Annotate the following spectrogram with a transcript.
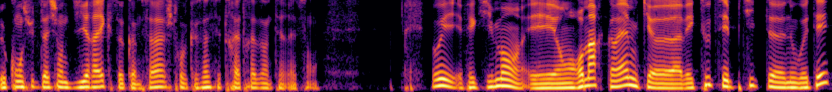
de consultation directe comme ça, je trouve que ça c'est très très intéressant. Oui, effectivement. Et on remarque quand même qu'avec toutes ces petites euh, nouveautés,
